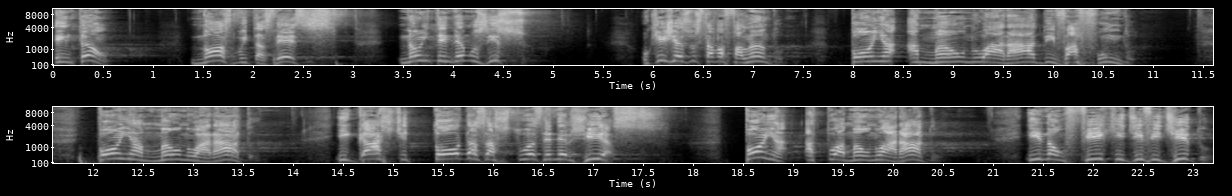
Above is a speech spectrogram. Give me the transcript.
Então, nós muitas vezes não entendemos isso. O que Jesus estava falando? Ponha a mão no arado e vá fundo. Ponha a mão no arado e gaste todas as tuas energias. Ponha a tua mão no arado e não fique dividido,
